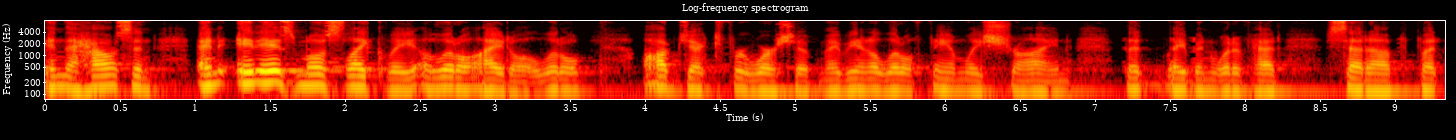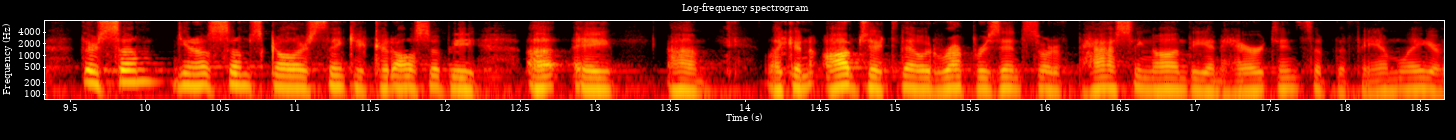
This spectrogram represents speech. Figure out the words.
in the house. And, and it is most likely a little idol, a little object for worship, maybe in a little family shrine that Laban would have had set up. But there's some, you know, some scholars think it could also be uh, a um, like an object that would represent sort of passing on the inheritance of the family or,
